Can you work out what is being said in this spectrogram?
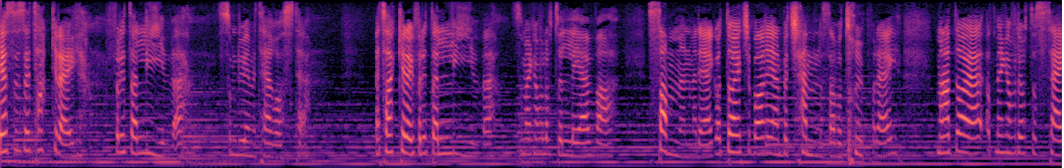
Jesus, jeg takker deg for dette livet som du inviterer oss til. Jeg takker deg for dette livet som jeg kan få lov til å leve sammen med deg. Og at det ikke bare er en bekjennelse av å tro på deg, men at, er, at vi kan få lov til å si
